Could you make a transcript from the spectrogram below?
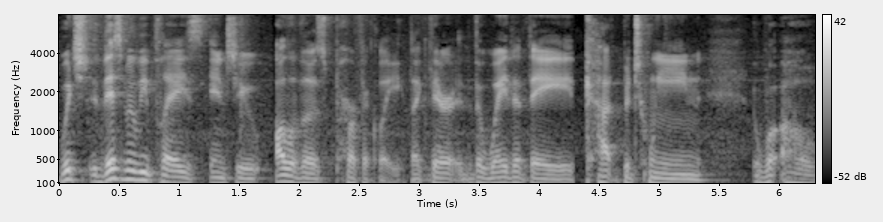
Which this movie plays into all of those perfectly. Like they're the way that they cut between. Oh,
